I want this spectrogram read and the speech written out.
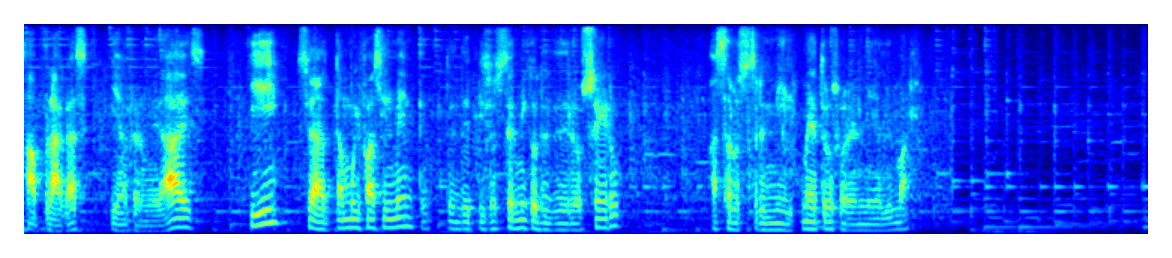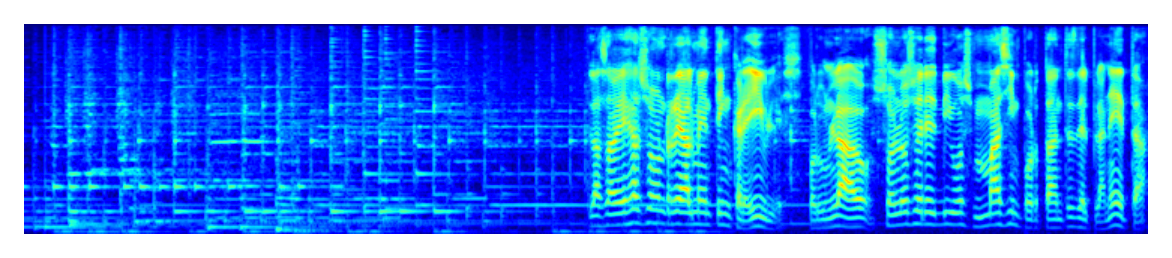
a plagas y enfermedades. Y se adapta muy fácilmente desde pisos térmicos desde los 0 hasta los 3000 metros sobre el nivel del mar. Las abejas son realmente increíbles. Por un lado, son los seres vivos más importantes del planeta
